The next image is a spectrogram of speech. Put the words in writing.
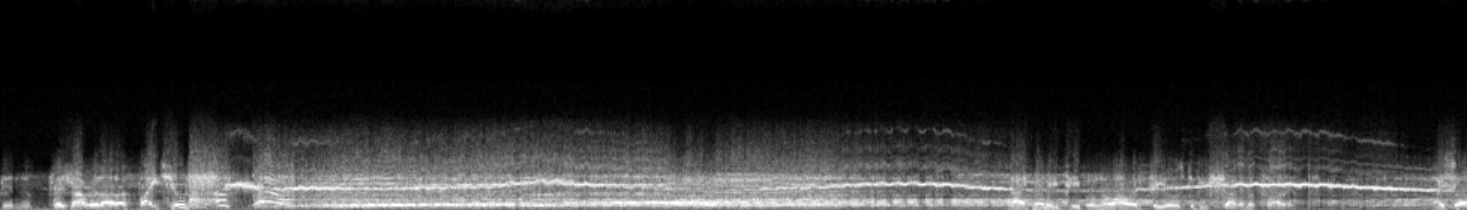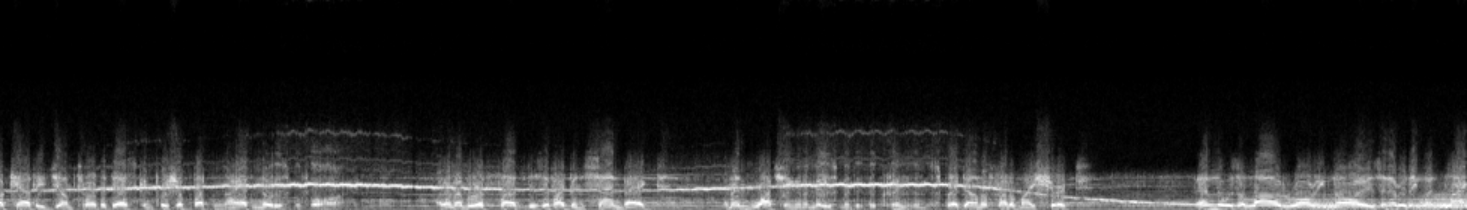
been a pleasure. Not without a fight, you. Ah! Not many people know how it feels to be shot in the forehead. I saw Kathy jump toward the desk and push a button I hadn't noticed before. I remember a thud as if I'd been sandbagged, and then watching in amazement as the crimson spread down the front of my shirt. Then there was a loud roaring noise and everything went black.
